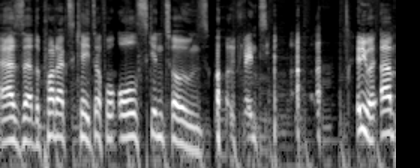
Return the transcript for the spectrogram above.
as uh, the products cater for all skin tones. Oh, Fenty. anyway, um,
